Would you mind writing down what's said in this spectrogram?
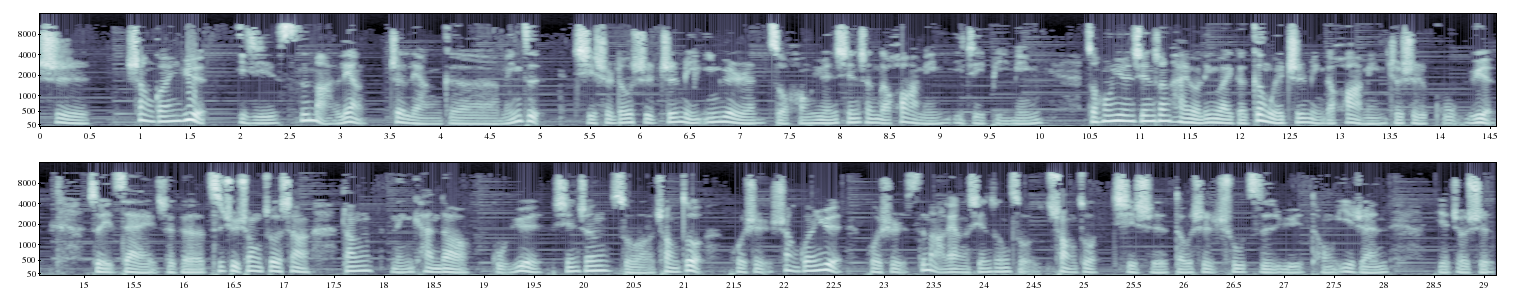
是。上官月以及司马亮这两个名字，其实都是知名音乐人左宏元先生的化名以及笔名。左宏元先生还有另外一个更为知名的化名，就是古月。所以在这个词曲创作上，当您看到古月先生所创作，或是上官月，或是司马亮先生所创作，其实都是出自于同一人。也就是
